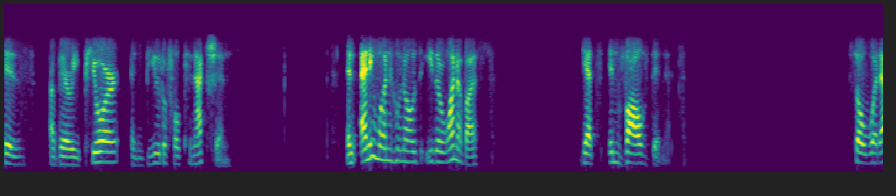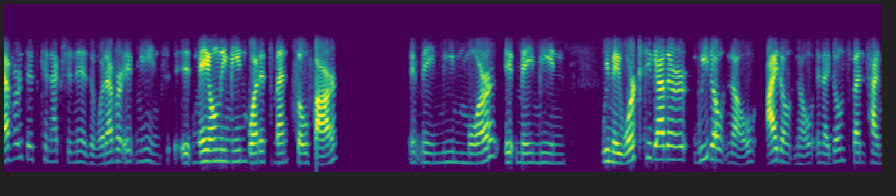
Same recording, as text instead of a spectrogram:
is a very pure and beautiful connection. And anyone who knows either one of us gets involved in it. So, whatever this connection is and whatever it means, it may only mean what it's meant so far. It may mean more. It may mean we may work together. We don't know. I don't know. And I don't spend time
